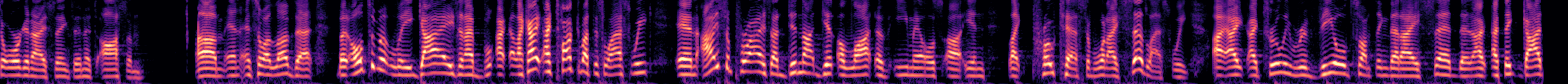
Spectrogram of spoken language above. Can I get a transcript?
to organize things, and it's awesome. Um, and, and so I love that. But ultimately, guys, and I, I like I, I, talked about this last week, and I surprised I did not get a lot of emails uh, in like protest of what I said last week. I, I, I, truly revealed something that I said that I, I think God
